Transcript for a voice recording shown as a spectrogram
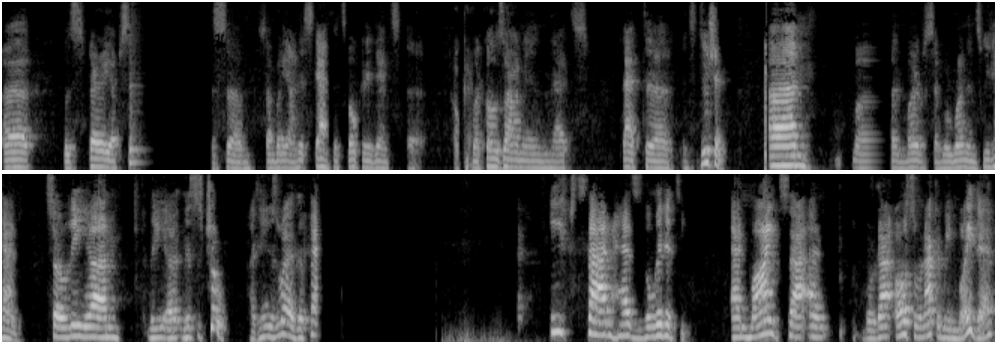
uh, was very upset. Um, somebody on his staff had spoken against uh, okay. what goes on in that that uh, institution. Um, well, of several run-ins we had. So the um, the uh, this is true. I think is right. The fact each side has validity. And my side, and we're not also we're not going to be moide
